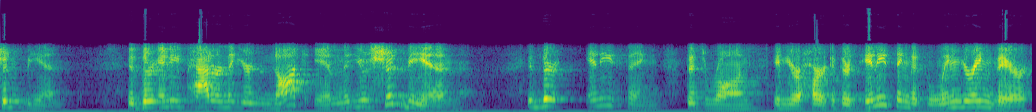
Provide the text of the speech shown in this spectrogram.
shouldn't be in? Is there any pattern that you're not in that you should be in? Is there anything that's wrong in your heart? If there's anything that's lingering there,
